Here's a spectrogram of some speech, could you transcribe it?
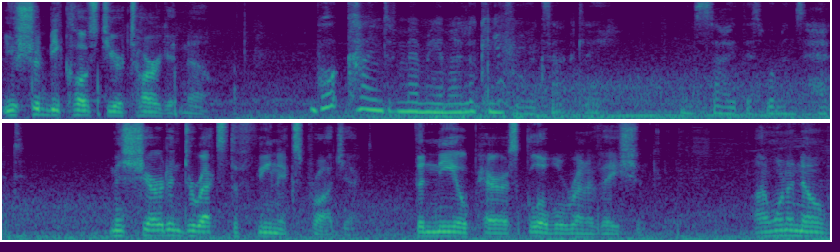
You should be close to your target now. What kind of memory am I looking for exactly? Inside this woman's head. Miss Sheridan directs the Phoenix Project, the Neo Paris global renovation. I want to know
